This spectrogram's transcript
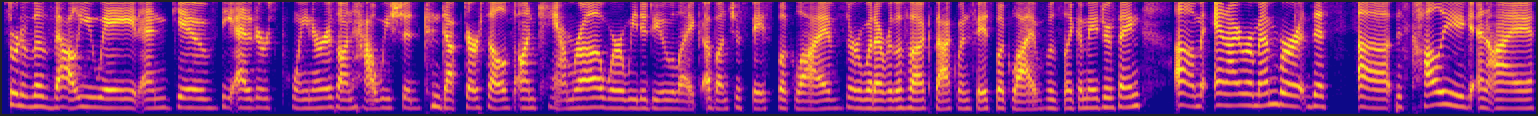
sort of evaluate and give the editors pointers on how we should conduct ourselves on camera were we to do like a bunch of Facebook lives or whatever the fuck back when Facebook live was like a major thing. Um and I remember this uh this colleague and I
